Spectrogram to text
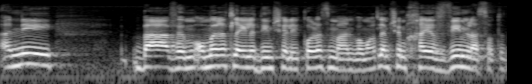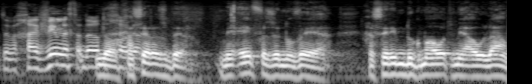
אני באה ואומרת לילדים שלי כל הזמן, ואומרת להם שהם חייבים לעשות את זה, וחייבים לסדר את לא, החדר. חסר הסבר. מאיפה זה נובע? חסרים דוגמאות מהעולם.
